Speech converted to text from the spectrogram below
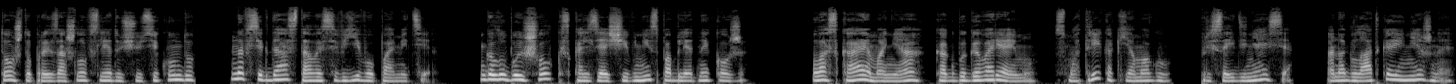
То, что произошло в следующую секунду, навсегда осталось в его памяти. Голубой шелк, скользящий вниз по бледной коже. Лаская, маня, как бы говоря ему, «Смотри, как я могу, присоединяйся, она гладкая и нежная,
